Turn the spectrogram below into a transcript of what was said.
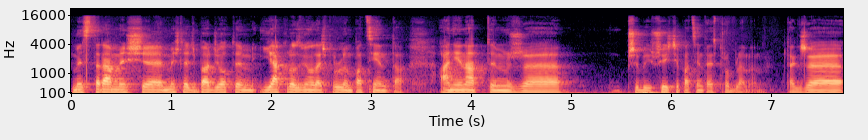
My staramy się myśleć bardziej o tym, jak rozwiązać problem pacjenta, a nie nad tym, że przyjście pacjenta jest problemem. Także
